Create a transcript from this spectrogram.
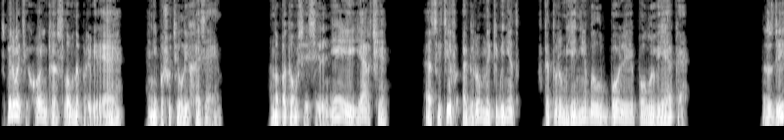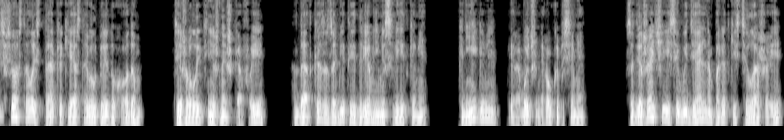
сперва тихонько, словно проверяя, не пошутил ли хозяин. Но потом все сильнее и ярче, осветив огромный кабинет, в котором я не был более полувека. Здесь все осталось так, как я оставил перед уходом. Тяжелые книжные шкафы, до отказа забитые древними свитками, книгами и рабочими рукописями, содержащиеся в идеальном порядке стеллажи,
